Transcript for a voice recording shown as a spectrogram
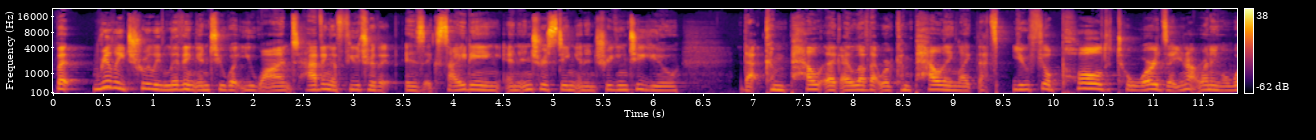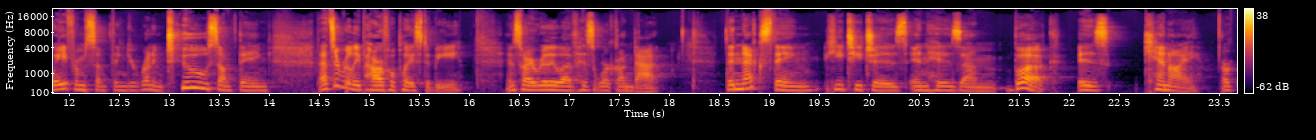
but really truly living into what you want, having a future that is exciting and interesting and intriguing to you, that compel like I love that word compelling like that's you feel pulled towards it you're not running away from something you're running to something that's a really powerful place to be and so I really love his work on that the next thing he teaches in his um, book is can I or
